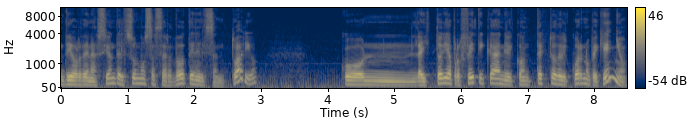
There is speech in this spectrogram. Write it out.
de ordenación del sumo sacerdote en el santuario con la historia profética en el contexto del cuerno pequeño?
